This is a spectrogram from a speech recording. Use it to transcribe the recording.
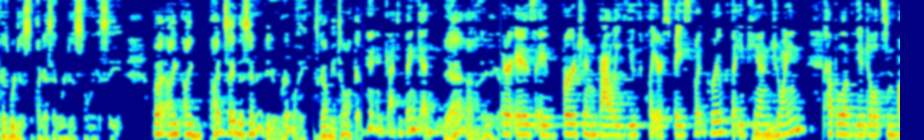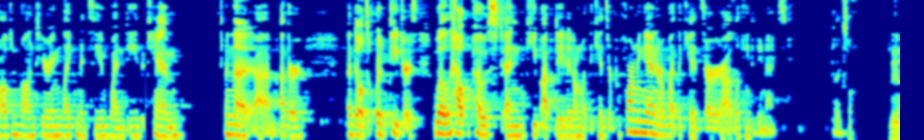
Cause we're just, like I said, we're just sowing a seed. But I, I, I, I'd say this interview really, it's got me talking. got you thinking. Yeah, there you go. There is a Virgin Valley Youth Players Facebook group that you can Mhm. join. A couple of the adults involved in volunteering, like Mitzi, Wendy, Kim, and the um, other adults or teachers, will help post and keep updated on what the kids are performing in or what the kids are uh, looking to do next. Excellent. Yeah,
